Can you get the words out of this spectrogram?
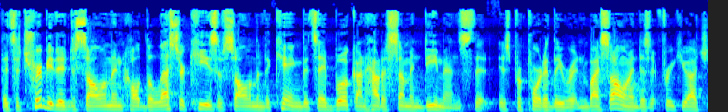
that's attributed to Solomon called The Lesser Keys of Solomon the King, that's a book on how to summon demons that is purportedly written by Solomon. Does it freak you out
